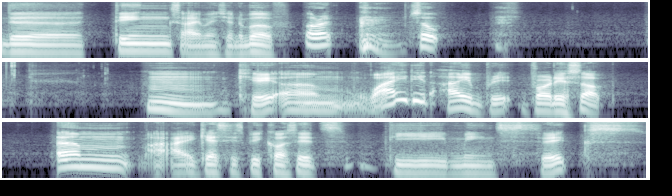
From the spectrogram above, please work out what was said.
the things I mentioned above. Alright, so hmm okay um why did I brought this up? Um I guess it's because it's the main six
